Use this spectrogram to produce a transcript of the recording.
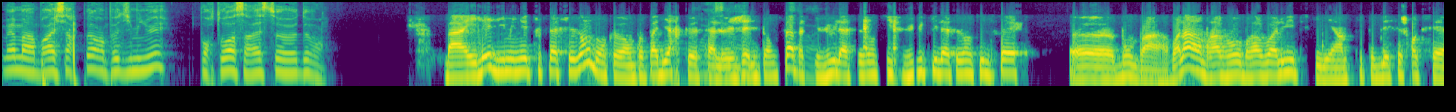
Même un Bryce Harper un peu diminué Pour toi, ça reste devant. Bah, il est diminué toute la saison, donc on peut pas dire que ça le gêne tant que ça, parce que vu la saison qu'il vu qu'il la saison qu'il fait, euh, bon bah voilà, hein, bravo bravo à lui, puisqu'il est un petit peu blessé, je crois que c'est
